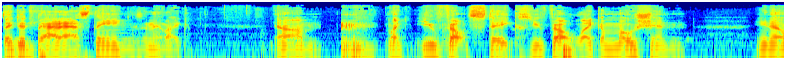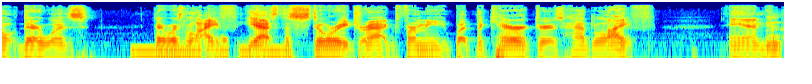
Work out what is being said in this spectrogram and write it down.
they did badass things, and they like, um, like you felt stakes, you felt like emotion. You know, there was there was life. Yes, the story dragged for me, but the characters had life. And Mm.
